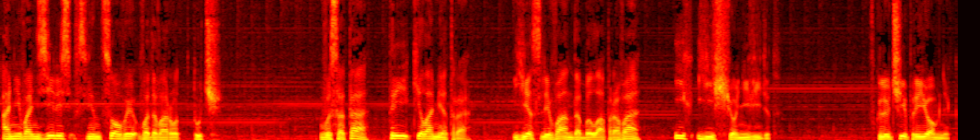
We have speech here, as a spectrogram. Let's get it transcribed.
Они вонзились в свинцовый водоворот туч. Высота — Три километра. Если Ванда была права, их еще не видит. «Включи приемник»,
